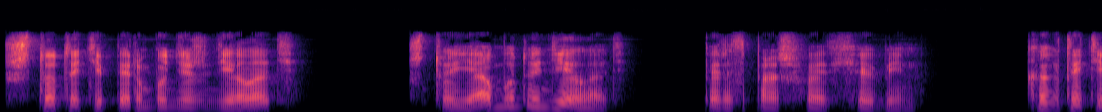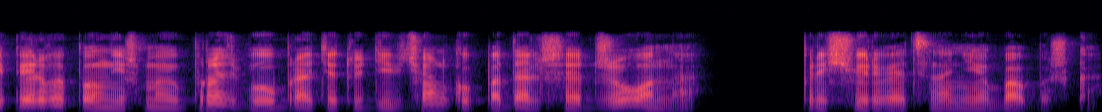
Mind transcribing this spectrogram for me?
«Что ты теперь будешь делать?» «Что я буду делать?» – переспрашивает Хёбин. «Как ты теперь выполнишь мою просьбу убрать эту девчонку подальше от Джиона?» – прищуривается на нее бабушка.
